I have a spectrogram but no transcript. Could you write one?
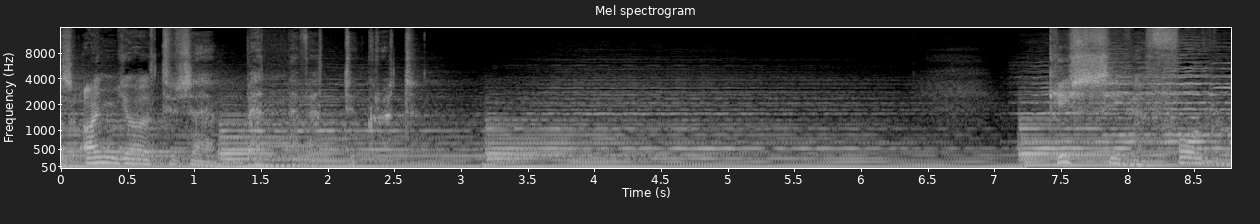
Az angyal tüze benne vett tükröt. Kis szíve forró,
